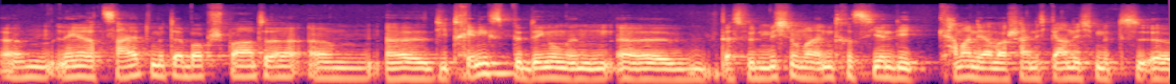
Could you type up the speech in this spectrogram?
ähm, längere Zeit mit der Bob-Sparte. Ähm, äh, die Trainingsbedingungen, äh, das würde mich nochmal interessieren, die kann man ja wahrscheinlich gar nicht mit äh,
